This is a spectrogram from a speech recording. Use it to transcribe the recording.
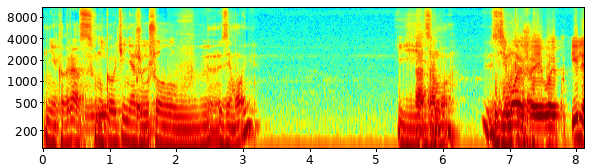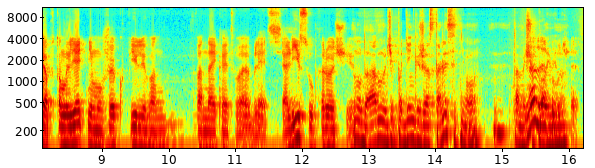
Не, как раз, Не, ну Каутиньо же ушел в- зимой. И А, там зимо- Зимой когда- же его и купили, а потом летним уже купили Ван, Ван Дайка этого, блядь, Алису, короче. Ну да, ну типа деньги же остались от него. Там еще да, половина. получается.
